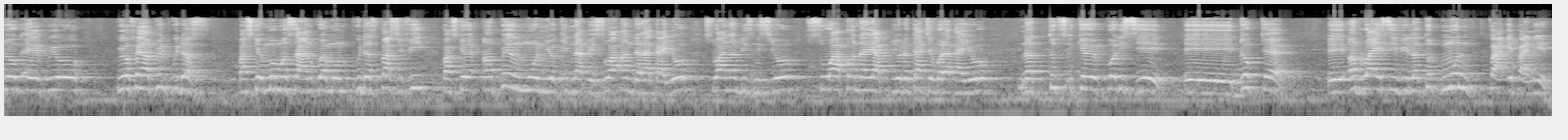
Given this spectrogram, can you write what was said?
pour, pour, pour faire un peu de prudence. Parce que moment ça, nous prudence pas suffit Paske an pil moun yo kidnapè Swa an de la kayo Swa nan biznis yo Swa pandan yo de kache bo la kayo Nan tout se ke polisye E doktor E employe sivil Nan tout moun pa epanye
